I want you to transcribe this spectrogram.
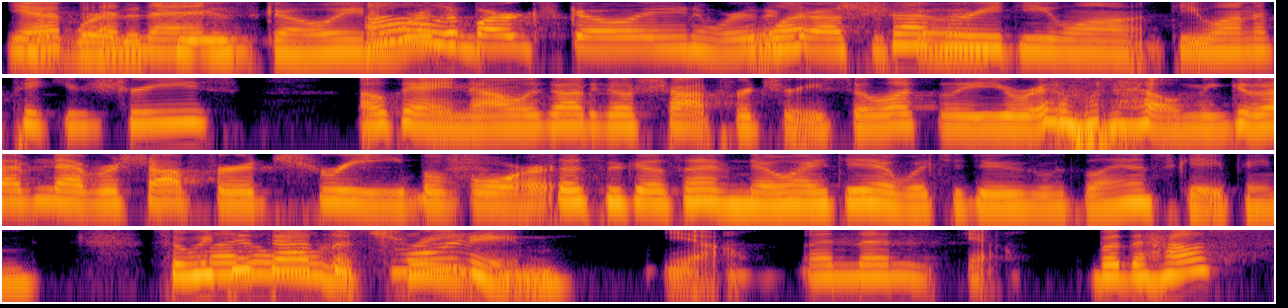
yep, where the then tree is going, and where the Oh, bark's going, where the grass is going. What shrubbery do you want? Do you want to pick your trees? Okay, now we got to go shop for trees. So luckily you were able to help me because I've never shopped for a tree before. Stetson goes, I have no idea what to do with landscaping. So we Let did that this morning. yeah, and then yeah, But the house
